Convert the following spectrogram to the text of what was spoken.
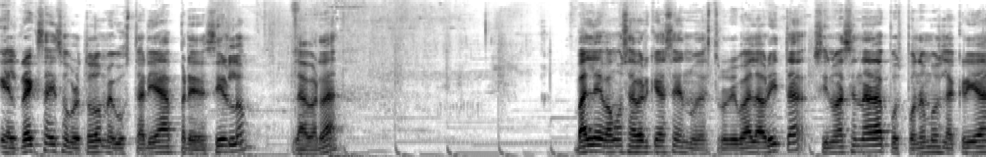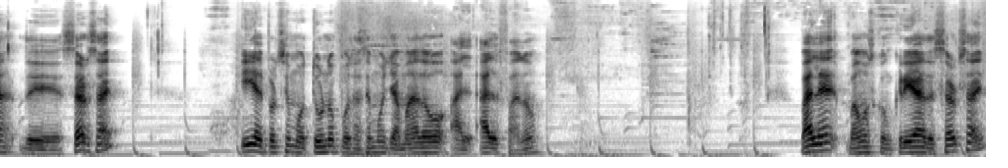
El Rek'Sai sobre todo me gustaría predecirlo, la verdad. Vale, vamos a ver qué hace nuestro rival ahorita. Si no hace nada, pues ponemos la cría de Cersei. Y el próximo turno pues hacemos llamado al alfa, ¿no? Vale, vamos con cría de Cersei.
